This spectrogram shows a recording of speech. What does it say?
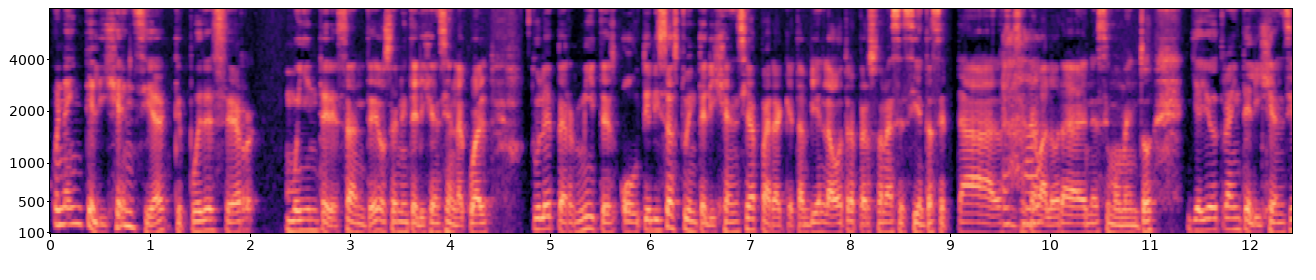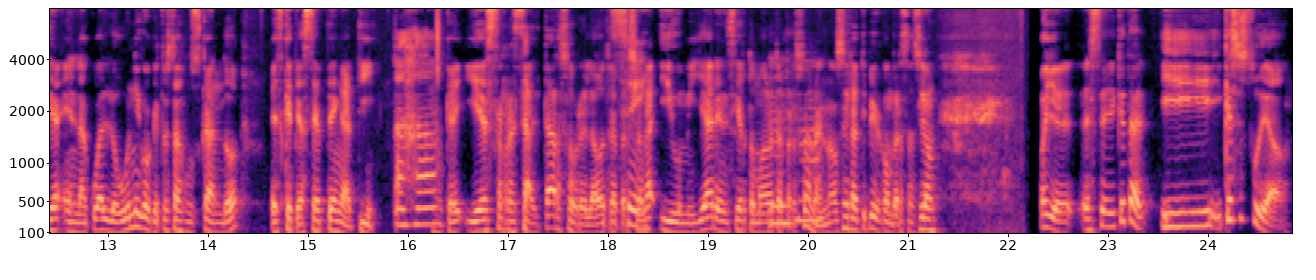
una inteligencia que puede ser muy interesante, o sea, una inteligencia en la cual tú le permites o utilizas tu inteligencia para que también la otra persona se sienta aceptada, se sienta valorada en ese momento. Y hay otra inteligencia en la cual lo único que tú estás buscando es que te acepten a ti. Ajá. Y es resaltar sobre la otra persona y humillar en cierto modo a otra persona, ¿no? O sea, es la típica conversación. Oye, este, ¿qué tal? ¿Y qué has estudiado?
